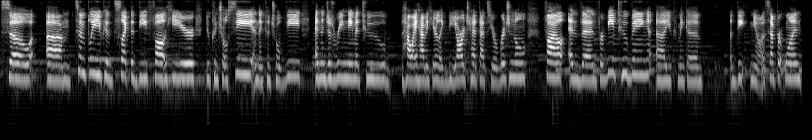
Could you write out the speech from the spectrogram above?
So um, simply you could select the default here, do Control C and then Control V, and then just rename it to how I have it here, like VR chat. That's your original file. And then for VTubing, uh, you can make a a you know, a separate one.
